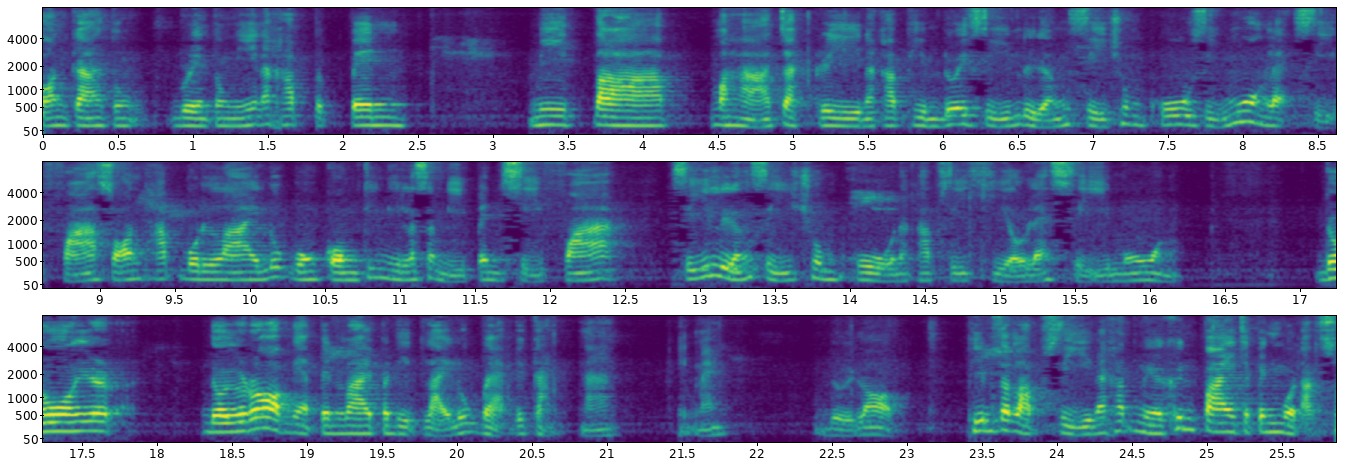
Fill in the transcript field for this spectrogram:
ตอนกลางตรงบริเวณตรงนี้นะครับ เป็นมีตามหาจักรีนะครับ พิมพ์ด้วยสีเหลือง สีชมพู สีม่วง และสีฟ้าซ้อนทับบนลายรูปวงกลมที่มีรัศมีเป็นสีฟ้า สีเหลืองสีชมพูนะครับ สีเขียวและสีม่วง โดยโดยรอบเนี่ยเป็นลายประดิษฐ์หลายรูปแบบด้วยกันนะ เห็นไหมโดยรอบ พิมพ์สลับสีนะครับ เหนือขึ้นไปจะเป็นหมวดอักษ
